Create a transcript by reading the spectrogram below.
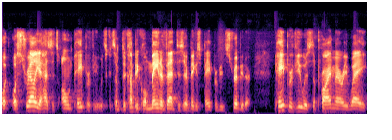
Australia has its own pay per view. It's, it's a, the company called Main Event is their biggest pay per view distributor. Pay per view is the primary way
